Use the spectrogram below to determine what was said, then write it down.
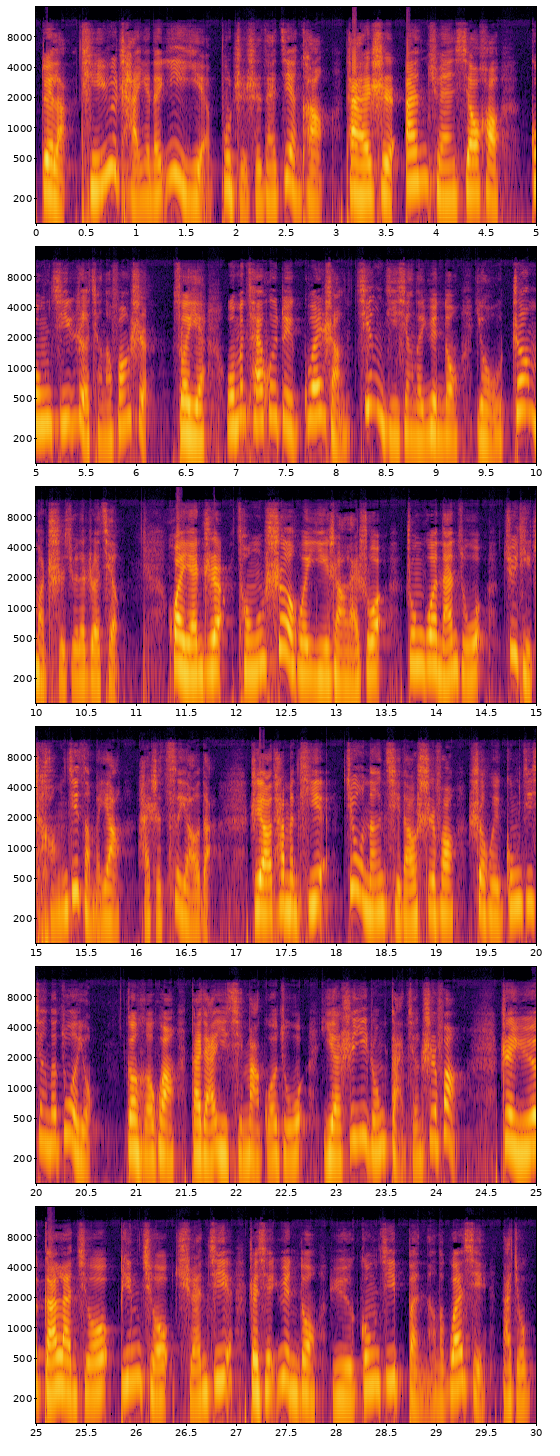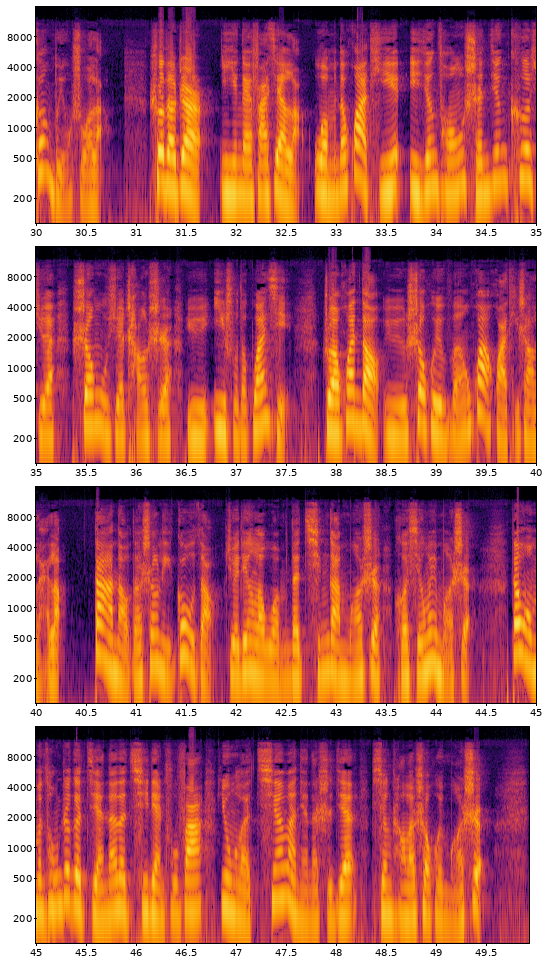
对了，体育产业的意义不只是在健康，它还是安全消耗。攻击热情的方式，所以我们才会对观赏竞技性的运动有这么持续的热情。换言之，从社会意义上来说，中国男足具体成绩怎么样还是次要的，只要他们踢，就能起到释放社会攻击性的作用。更何况，大家一起骂国足也是一种感情释放。至于橄榄球、冰球、拳击这些运动与攻击本能的关系，那就更不用说了。说到这儿，你应该发现了，我们的话题已经从神经科学、生物学常识与艺术的关系，转换到与社会文化话题上来了。大脑的生理构造决定了我们的情感模式和行为模式。当我们从这个简单的起点出发，用了千万年的时间，形成了社会模式，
